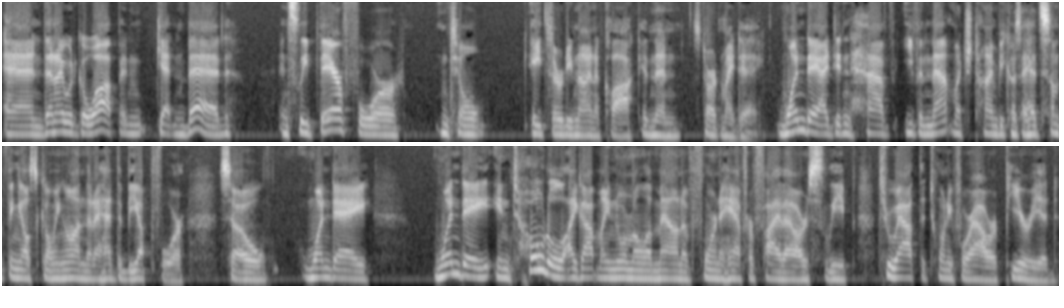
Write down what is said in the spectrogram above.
and then I would go up and get in bed and sleep there for until 8.30 9 o'clock and then start my day. One day i didn't have even that much time because i had something else going on that i had to be up for. So one day one day in total i got my normal amount of four and a half or five hours sleep throughout the 24 hour period.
